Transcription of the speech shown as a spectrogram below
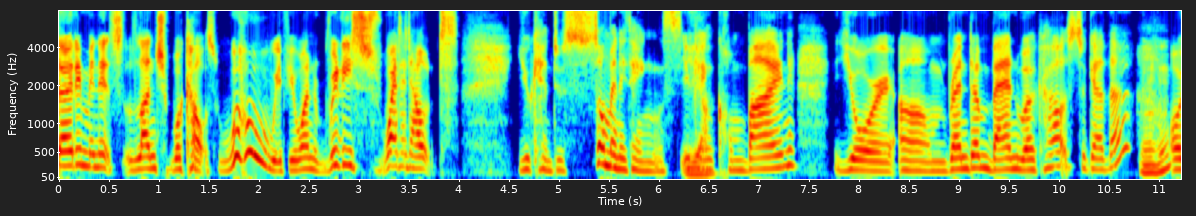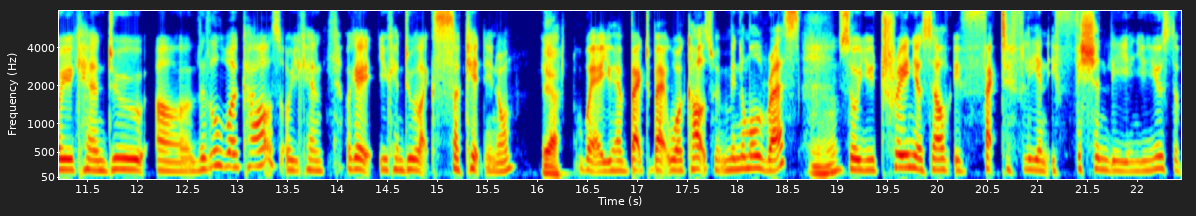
30 minutes lunch workouts. Woohoo! If you want to really sweat it out, you can do so many things. You Yeah. can combine your um, random band workouts together, Mm-hmm. or you can do uh, little workouts, or you can, okay, you can do like circuit, you know, Yeah. where you have back to back workouts with minimal rest. Mm-hmm. So you train yourself effectively and efficiently, and you use the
